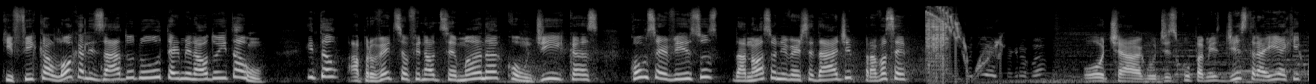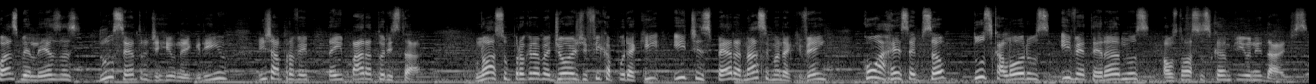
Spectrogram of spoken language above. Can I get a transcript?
que fica localizado no terminal do Itaú. Então, aproveite seu final de semana com dicas, com serviços da nossa universidade para você. Ô, Thiago, desculpa me distrair aqui com as belezas do centro de Rio Negrinho e já aproveitei para turistar. Nosso programa de hoje fica por aqui e te espera na semana que vem com a recepção dos calouros e veteranos aos nossos campi unidades.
